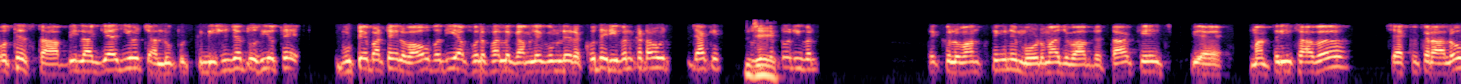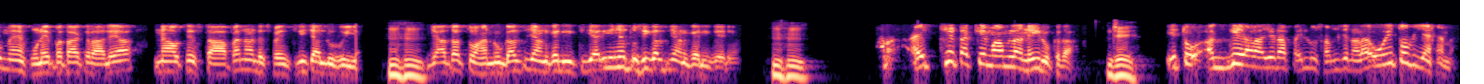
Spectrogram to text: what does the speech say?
ਉੱਥੇ ਸਟਾਫ ਵੀ ਲੱਗ ਗਿਆ ਜੀ ਉਹ ਚਾਲੂ ਕੰਡੀਸ਼ਨ 'ਚ ਤੁਸੀਂ ਉੱਥੇ ਬੂਟੇ ਬਾਟੇ ਲਵਾਓ ਵਧੀਆ ਫੁੱਲ ਫਲ ਗਮਲੇ ਗੁਮਲੇ ਰੱਖੋ ਤੇ ਰੀਬਨ ਕਟਾਓ ਜਾ ਕੇ। ਜੀ। ਕੱਟੋ ਰੀਬਨ। ਤੇ ਕੁਲਵੰਤ ਸਿੰਘ ਨੇ ਮੋੜਮਾ ਜਵਾਬ ਦਿੱਤਾ ਕਿ ਮੰਤਰੀ ਸਾਹਿਬ ਚੈੱਕ ਕਰਾ ਲਓ ਮੈਂ ਹੁਣੇ ਪਤਾ ਕਰਾ ਲਿਆ ਨਾ ਉੱਥੇ ਸਟਾਫ ਹੈ ਨਾ ਡਿਸਪੈਂਸਰੀ ਚਾਲੂ ਹੋਈ ਹੈ। ਹੂੰ ਹੂੰ। ਜਾਂ ਤਾਂ ਤੁਹਾਨੂੰ ਗਲਤ ਜਾਣਕਾਰੀ ਦਿੱਤੀ ਜਾ ਰਹੀ ਹੈ ਜਾਂ ਤੁਸੀਂ ਗਲਤ ਜਾਣਕਾਰੀ ਦੇ ਰਹੇ ਹੋ। ਹੂੰ ਹੂੰ। ਇੱਥੇ ਤੱਕ ਇਹ ਮਾਮਲਾ ਨਹੀਂ ਰੁਕਦਾ। ਜੀ। ਇਹ ਤੋਂ ਅੱਗੇ ਵਾਲਾ ਜਿਹੜਾ ਪਹਿਲੂ ਸਮਝਣ ਵਾਲਾ ਉਹ ਇਹ ਤੋਂ ਵੀ ਅਹਿਮ ਹੈ।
